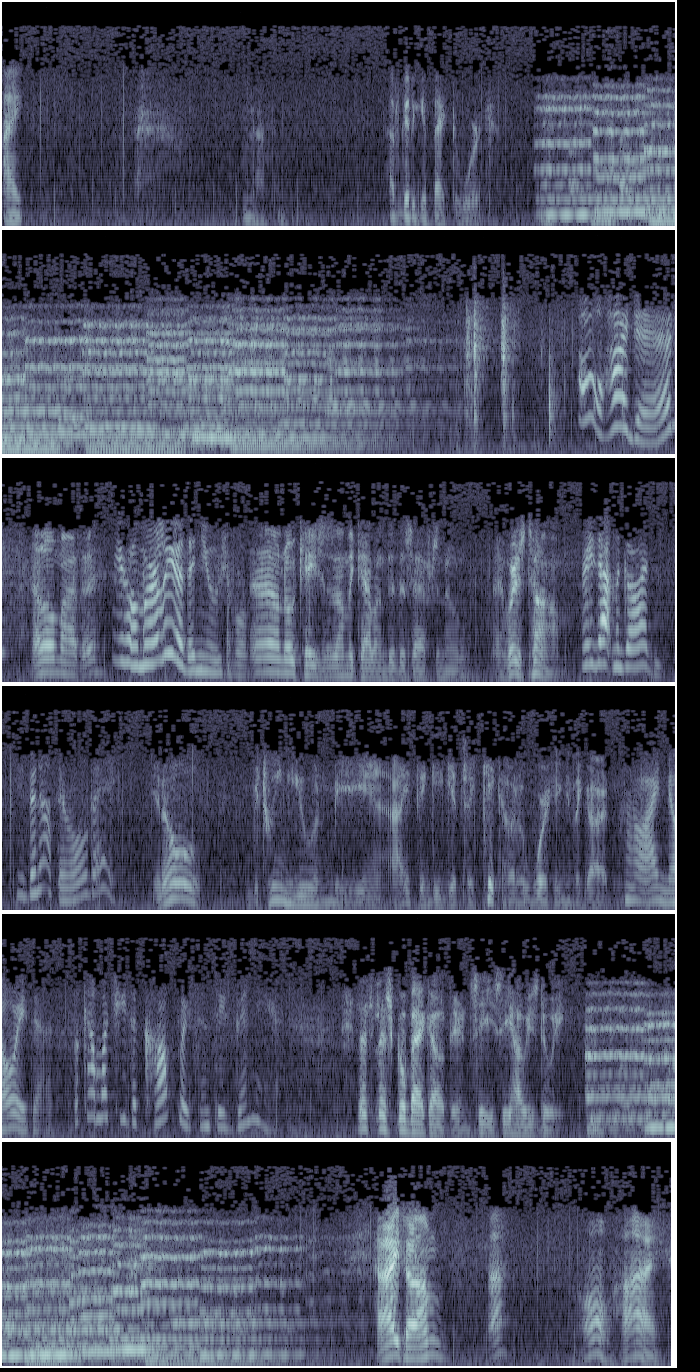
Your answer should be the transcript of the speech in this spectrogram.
I. Nothing. I've got to get back to work. Oh, hi, Dad. Hello, Martha. You're home earlier than usual. Oh, no cases on the calendar this afternoon. Uh, where's Tom? He's out in the garden. He's been out there all day. You know, between you and me, I think he gets a kick out of working in the garden. Oh, I know he does. Look how much he's accomplished since he's been here. Let's let's go back out there and see see how he's doing. Hi, Tom. Huh? Oh, hi.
